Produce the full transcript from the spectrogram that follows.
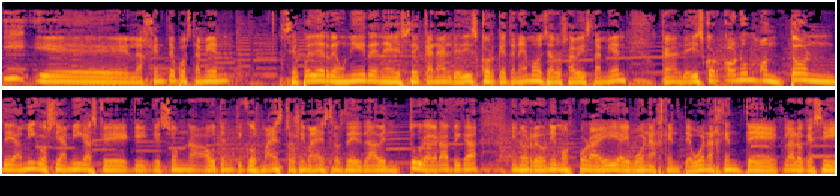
y eh, la gente pues también se puede reunir en ese canal de Discord que tenemos, ya lo sabéis también, un canal de Discord con un montón de amigos y amigas que, que, son auténticos maestros y maestras de la aventura gráfica. Y nos reunimos por ahí, hay buena gente, buena gente, claro que sí.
